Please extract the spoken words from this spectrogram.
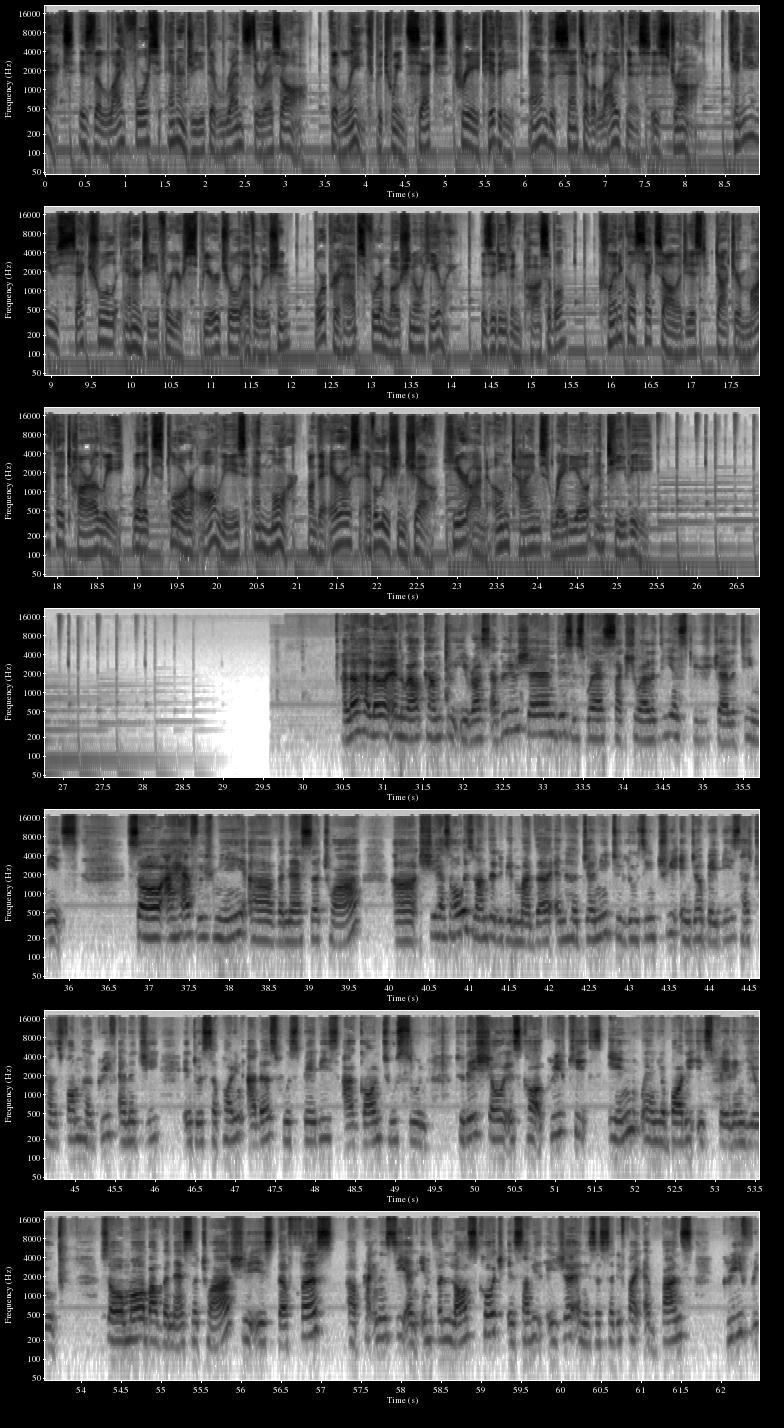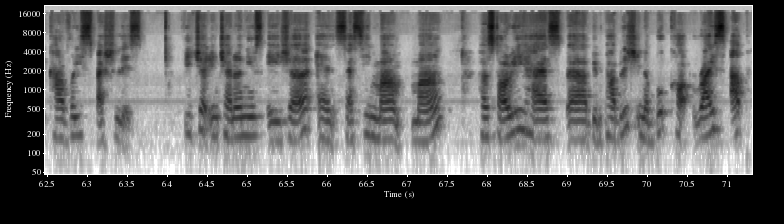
Sex is the life force energy that runs through us all. The link between sex, creativity, and the sense of aliveness is strong. Can you use sexual energy for your spiritual evolution? Or perhaps for emotional healing? Is it even possible? Clinical sexologist Dr. Martha Tara Lee will explore all these and more on the Eros Evolution Show here on Om Times Radio and TV. Hello, hello, and welcome to Eros Evolution. This is where sexuality and spirituality meets. So I have with me uh, Vanessa Chua. Uh, she has always wanted to be a mother, and her journey to losing three angel babies has transformed her grief energy into supporting others whose babies are gone too soon. Today's show is called Grief Kicks In When Your Body is Failing You. So, more about Vanessa Chua. She is the first a pregnancy and infant loss coach in Southeast Asia and is a certified advanced grief recovery specialist. Featured in Channel News Asia and Sassy Mama, her story has uh, been published in a book called Rise Up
